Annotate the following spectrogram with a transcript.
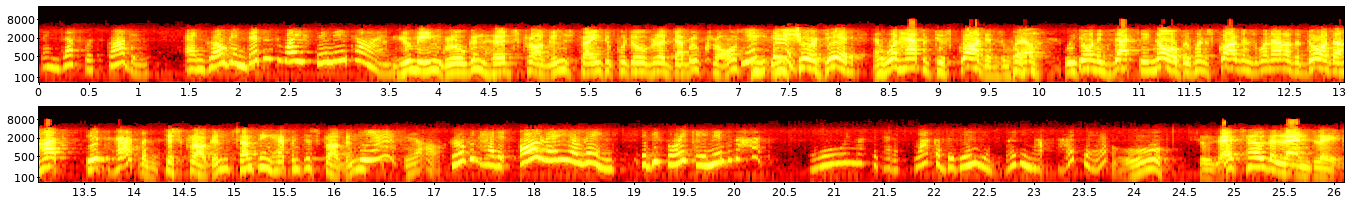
things up with Scroggins. And Grogan didn't waste any time. You mean Grogan heard Scroggins trying to put over a double cross? Yes, He, sir. he sure did. And what happened to Scroggins? Well, we don't exactly know, but when Scroggins went out of the door of the hut, it happened. To Scroggins? Something happened to Scroggins? Yes. Yeah. Grogan had it already arranged eh, before he came into the hut. Oh, he must have had a flock of big Indians waiting outside there. Oh, so that's how the land lays.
